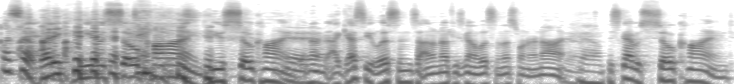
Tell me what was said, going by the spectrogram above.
What's up, buddy? He was so kind. He was so kind. and I, I guess he listens. I don't know if he's going to listen to this one or not. Yeah. This guy was so kind.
